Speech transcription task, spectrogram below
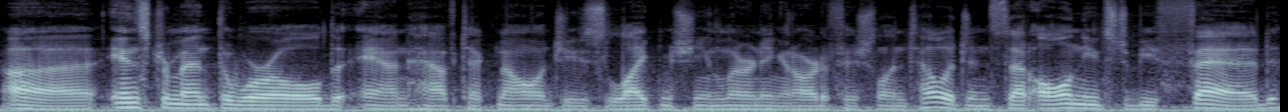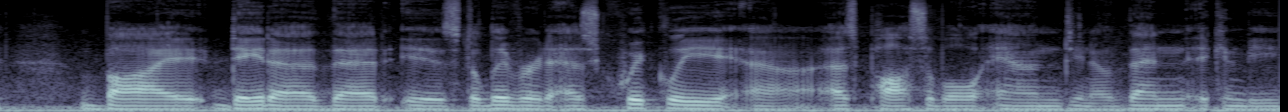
uh, instrument the world and have technologies like machine learning and artificial intelligence, that all needs to be fed by data that is delivered as quickly uh, as possible and you know, then it can be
